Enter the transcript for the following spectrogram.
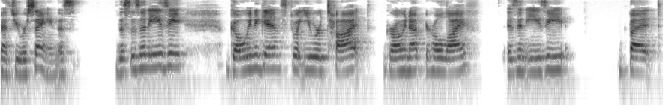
as you were saying, this, this isn't easy. Going against what you were taught growing up your whole life isn't easy, but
